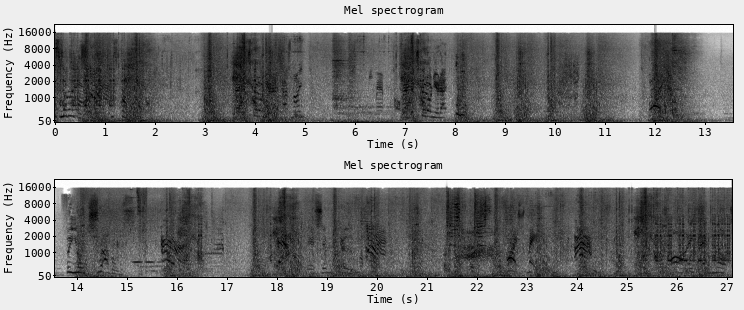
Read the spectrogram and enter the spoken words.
Enemy's middle barracks has fallen. It's good on you, that does, mate. Man, it's good on you, that. For your troubles. There's some doom. Fight me. I am not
